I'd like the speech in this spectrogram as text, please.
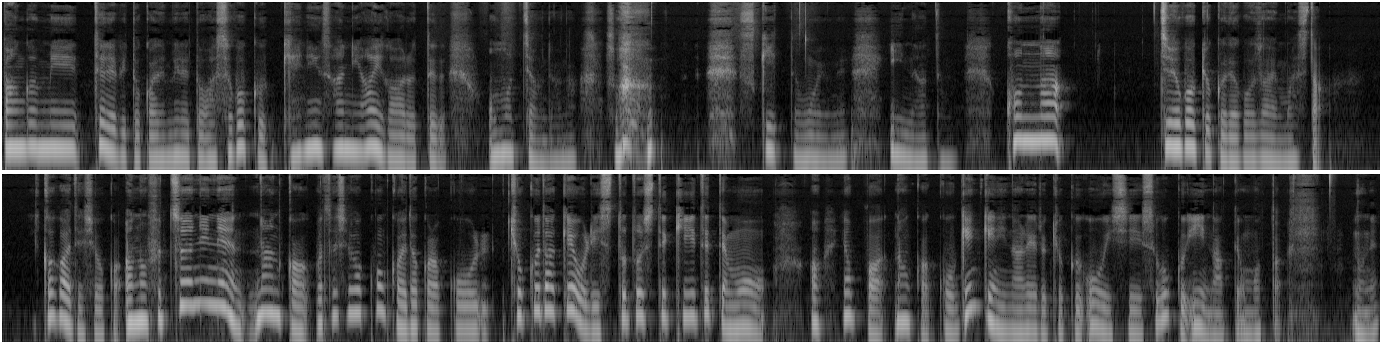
番組テレビとかで見るとあすごく芸人さんに愛があるって思っちゃうんだよな。そう。好きって思うよね。いいなって思う。こんな15曲でございました。いかがでしょうか？あの普通にねなんか私は今回だからこう曲だけをリストとして聴いててもあやっぱなんかこう元気になれる曲多いしすごくいいなって思ったのね。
